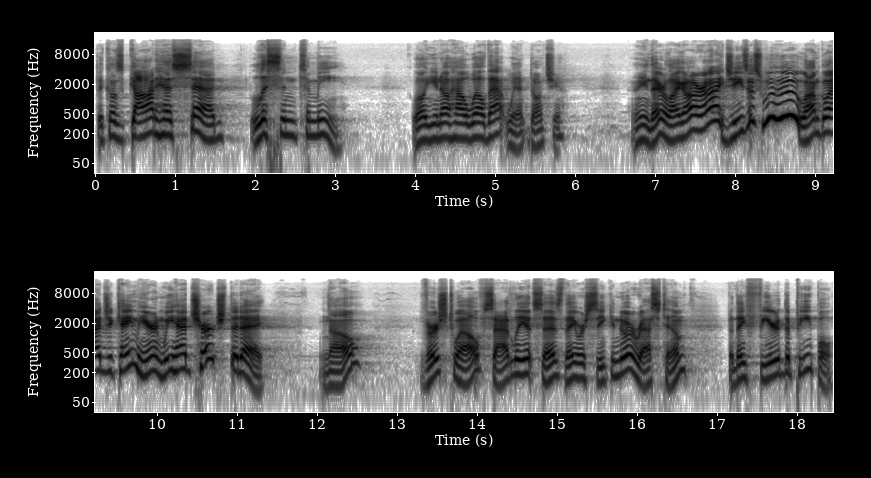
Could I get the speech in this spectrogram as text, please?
because God has said, Listen to me. Well, you know how well that went, don't you? I mean, they were like, All right, Jesus, woohoo, I'm glad you came here and we had church today. No. Verse 12, sadly, it says they were seeking to arrest him, but they feared the people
